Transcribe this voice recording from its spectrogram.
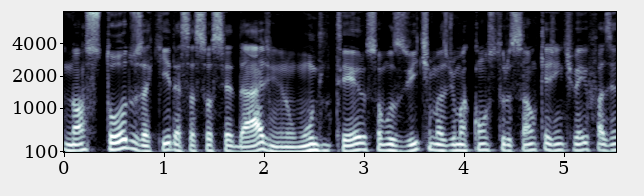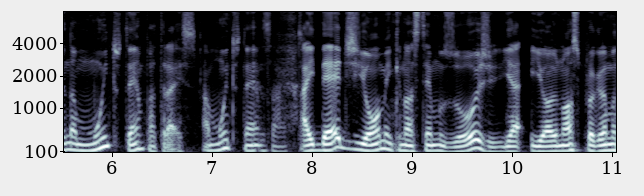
nós todos aqui dessa sociedade, no mundo inteiro, somos vítimas de uma construção que a gente veio fazendo há muito tempo atrás. Há muito tempo. Exato. A ideia de homem que nós temos hoje, e, a, e o nosso programa,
